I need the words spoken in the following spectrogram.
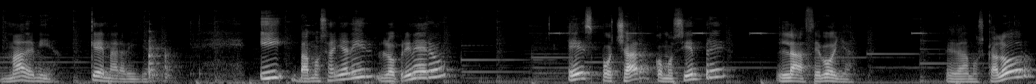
Madre mía, qué maravilla. Y vamos a añadir, lo primero, es pochar, como siempre, la cebolla. Le damos calor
